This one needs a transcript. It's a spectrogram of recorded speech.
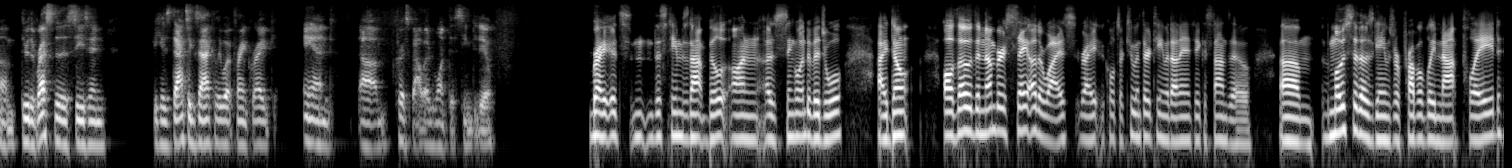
um, through the rest of the season because that's exactly what Frank Reich and um, Chris Ballard want this team to do. Right. It's this team is not built on a single individual. I don't. Although the numbers say otherwise, right? The Colts are two and thirteen without Anthony Castonzo. Um, most of those games were probably not played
